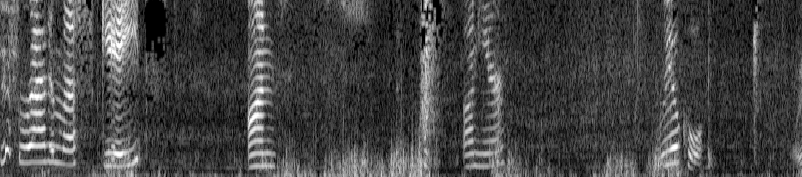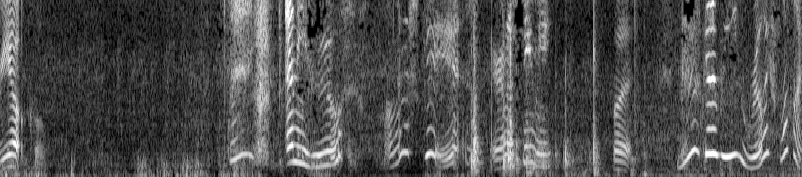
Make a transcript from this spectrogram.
just riding my skates on, on here. Real cool. Real cool. Anywho, I'm gonna skate. You're gonna see me. But this is gonna be really fun.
